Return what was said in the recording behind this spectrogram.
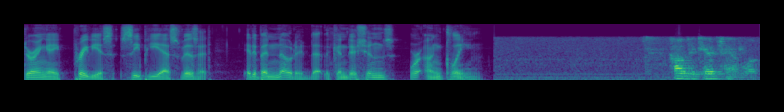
During a previous CPS visit, it had been noted that the conditions were unclean. How'd the kids handle it?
